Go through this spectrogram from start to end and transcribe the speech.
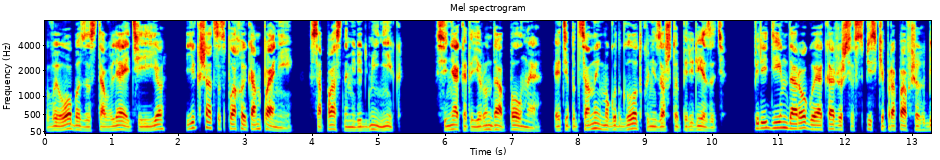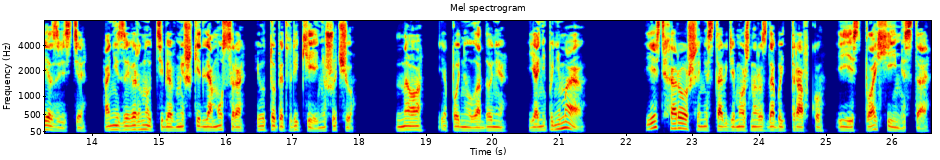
«Вы оба заставляете ее якшаться с плохой компанией, с опасными людьми, Ник. Синяк — это ерунда полная. Эти пацаны могут глотку ни за что перерезать. Впереди им дорогу и окажешься в списке пропавших без вести. Они завернут тебя в мешки для мусора и утопят в реке, я не шучу. Но, я поднял ладони, я не понимаю. Есть хорошие места, где можно раздобыть травку, и есть плохие места.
